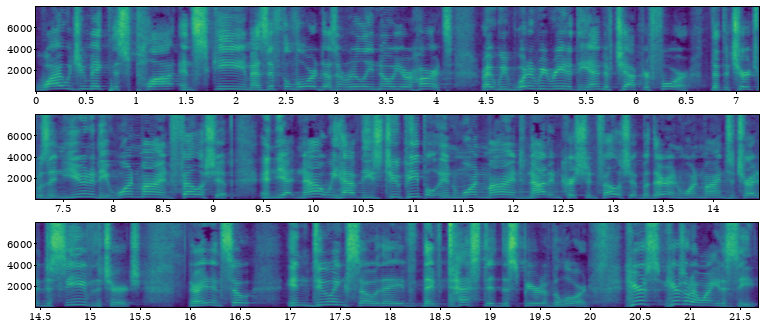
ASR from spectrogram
why would you make this plot and scheme as if the Lord doesn't really know your hearts? Right? We, what did we read at the end of chapter 4? That the church was in unity, one mind, fellowship. And yet now we have these two people in one mind, not in Christian fellowship, but they're in one mind to try to deceive the church. Right? And so in doing so, they've, they've tested the Spirit of the Lord. Here's, here's what I want you to see.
